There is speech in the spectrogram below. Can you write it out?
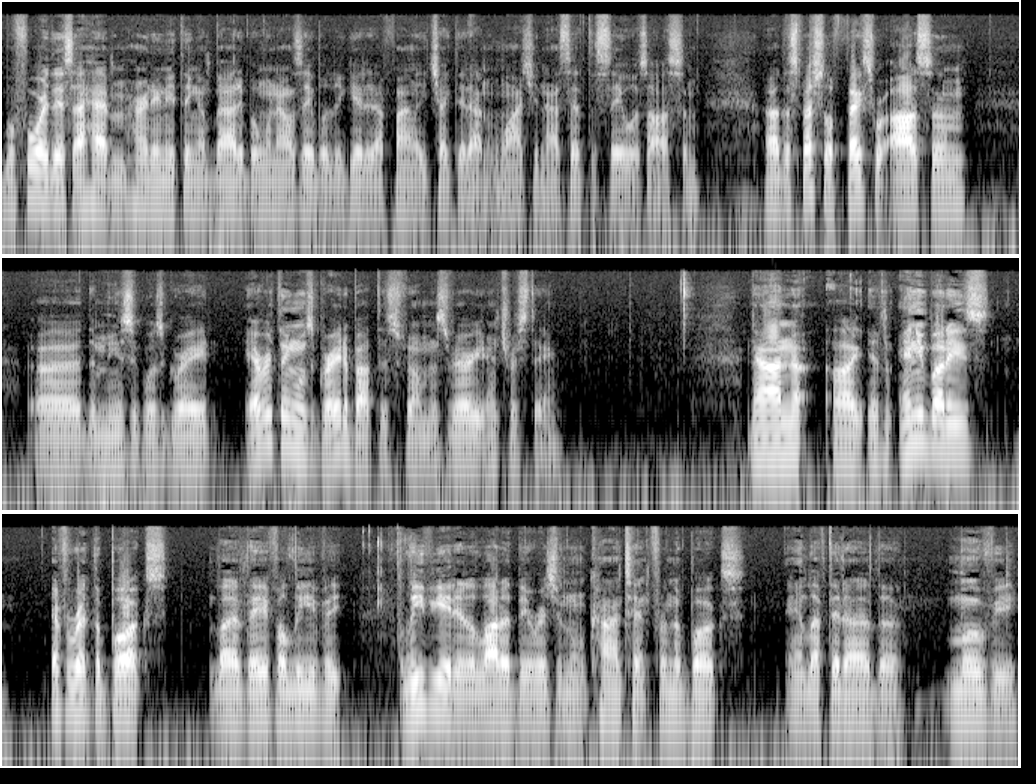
before this I hadn't heard anything about it, but when I was able to get it, I finally checked it out and watched it. And I said to say it was awesome. Uh, the special effects were awesome. Uh, the music was great. Everything was great about this film. It's very interesting. Now, know, like, if anybody's ever read the books, they've allevi- alleviated a lot of the original content from the books and left it out of the movie,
